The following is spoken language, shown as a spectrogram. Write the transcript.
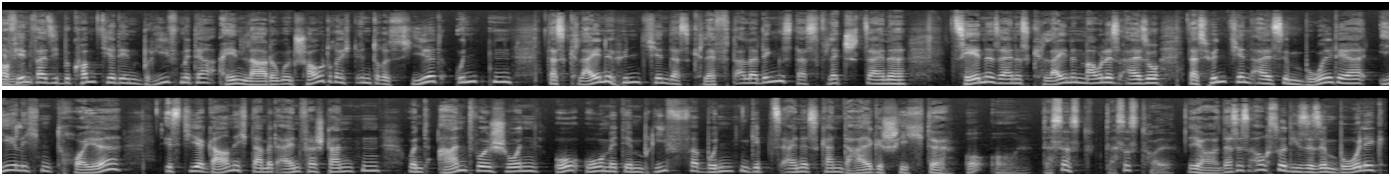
Auf jeden Fall, sie bekommt hier den Brief mit der Einladung und schaut recht interessiert. Unten das kleine Hündchen, das kläfft allerdings, das fletscht seine Zähne seines kleinen Maules, also das Hündchen als Symbol der ehelichen Treue ist hier gar nicht damit einverstanden und ahnt wohl schon, oh oh, mit dem Brief verbunden gibt's eine Skandalgeschichte. Oh oh, das ist, das ist toll. Ja, das ist auch so diese Symbolik,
